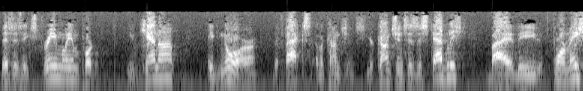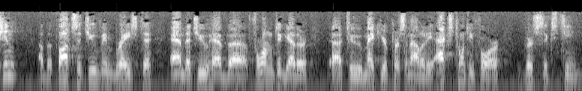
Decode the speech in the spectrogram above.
this is extremely important. You cannot ignore the facts of a conscience. Your conscience is established by the formation of the thoughts that you've embraced uh, and that you have uh, formed together uh, to make your personality. Acts 24 verse 16.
